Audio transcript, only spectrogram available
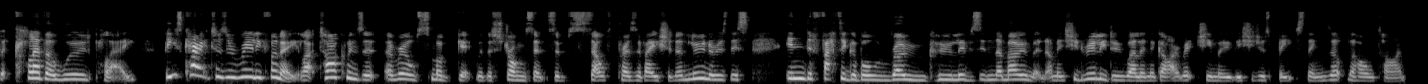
but clever wordplay, these characters are really funny. Like Tarquin's a, a real smug git with a strong sense of self-preservation, and Luna is this indefatigable rogue who lives in the moment. I mean, she'd really do well in a Guy Ritchie movie. She just beats things up the whole time,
